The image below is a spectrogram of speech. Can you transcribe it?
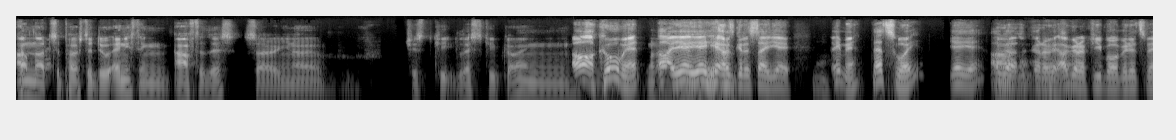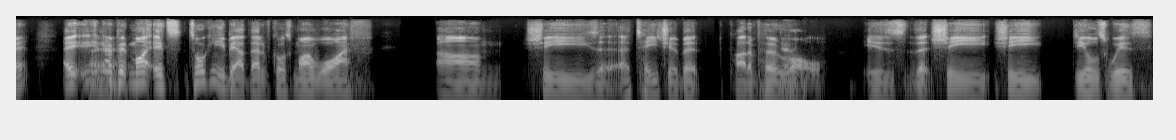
I'm not supposed to do anything after this, so you know, just keep let's keep going. Oh, cool, man. When Oh, I- yeah, yeah, yeah. I was gonna say, yeah. Yeah. Hey, man, that's sweet. Yeah, yeah. I Oh, got, I got, a, I got a few more minutes, man. Hey, you Oh, know, yeah. but my, it's talking about that. Of course, my wife, um, she's a, a teacher, but part of her Yeah. role is that she she deals with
